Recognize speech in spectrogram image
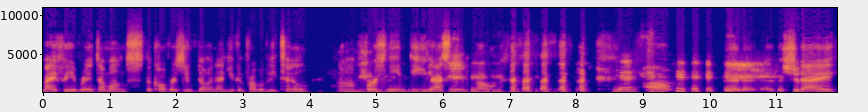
my favorite amongst the covers you've done, and you can probably tell. Um, first name D, last name Brown. yes um, the, the, the- should I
